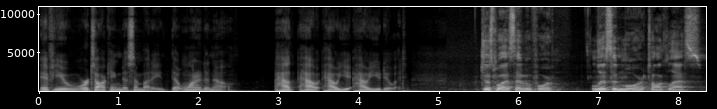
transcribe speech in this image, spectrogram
if you were talking to somebody that wanted to know how how how you how you do it. Just what I said before. Listen more, talk less,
